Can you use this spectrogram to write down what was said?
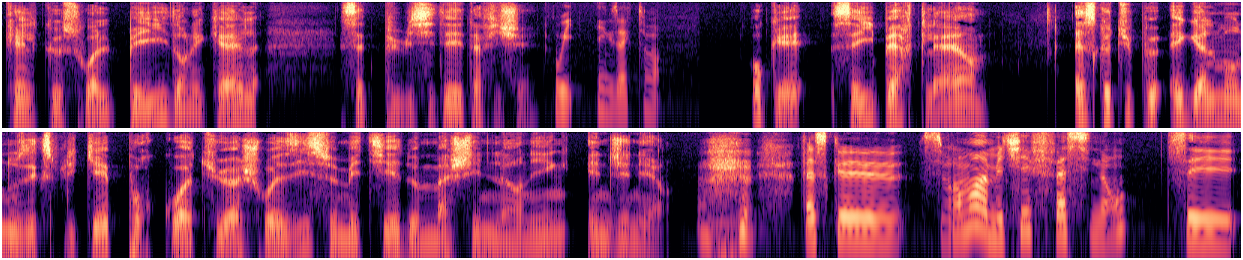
quel que soit le pays dans lequel cette publicité est affichée. Oui, exactement. Ok, c'est hyper clair. Est-ce que tu peux également nous expliquer pourquoi tu as choisi ce métier de machine learning engineer? Parce que c'est vraiment un métier fascinant. C'est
